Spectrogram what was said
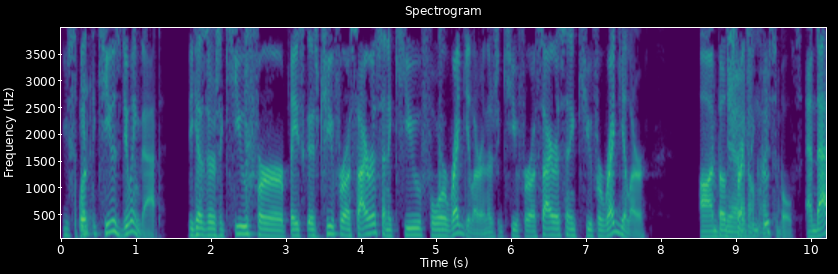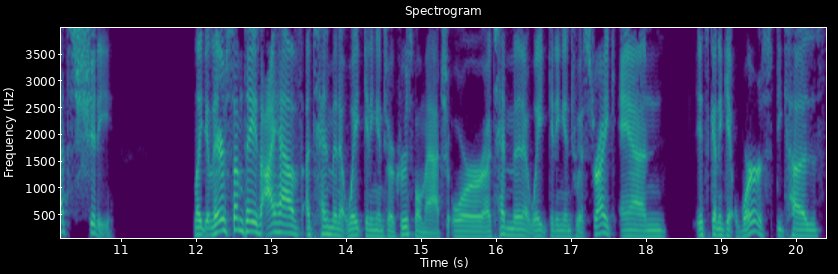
You split What- the queues doing that because there's a queue for basically there's a queue for Osiris and a queue for regular, and there's a queue for Osiris and a queue for regular on both Yeah, strikes don't and like crucibles, and that's shitty. Like there's some days I have a 10 minute wait getting into a crucible match or a 10 minute wait getting into a strike, and it's going to get worse because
